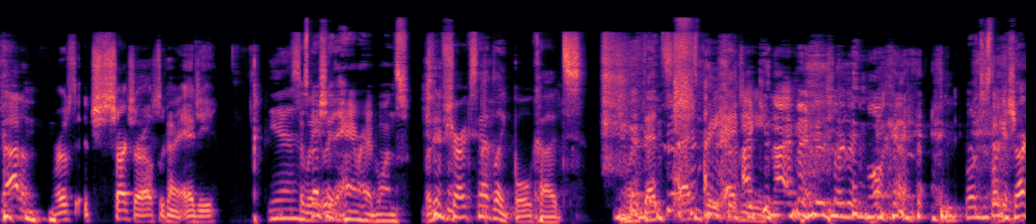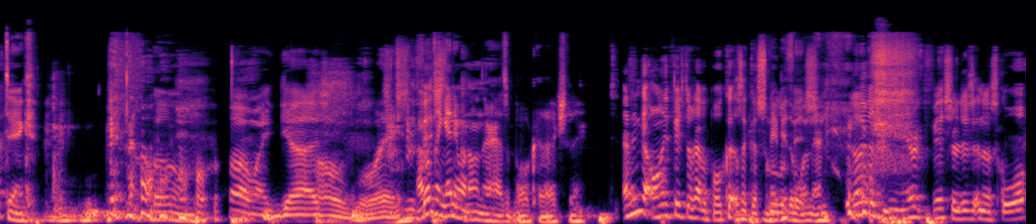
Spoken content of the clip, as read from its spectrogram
Got them. Sharks are also kind of edgy. Yeah. So wait, especially wait. the hammerhead ones. What if sharks had like bowl cuts? Like that's that's pretty edgy. I cannot imagine a shark with a ball cut. Well, just like a Shark Tank. Oh, Oh my gosh. oh boy. I don't think anyone on there has a bowl cut actually. I think the only fish that don't have a bowl cut is like a school Maybe the fish. women. You know, like those generic fish are just in a school.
